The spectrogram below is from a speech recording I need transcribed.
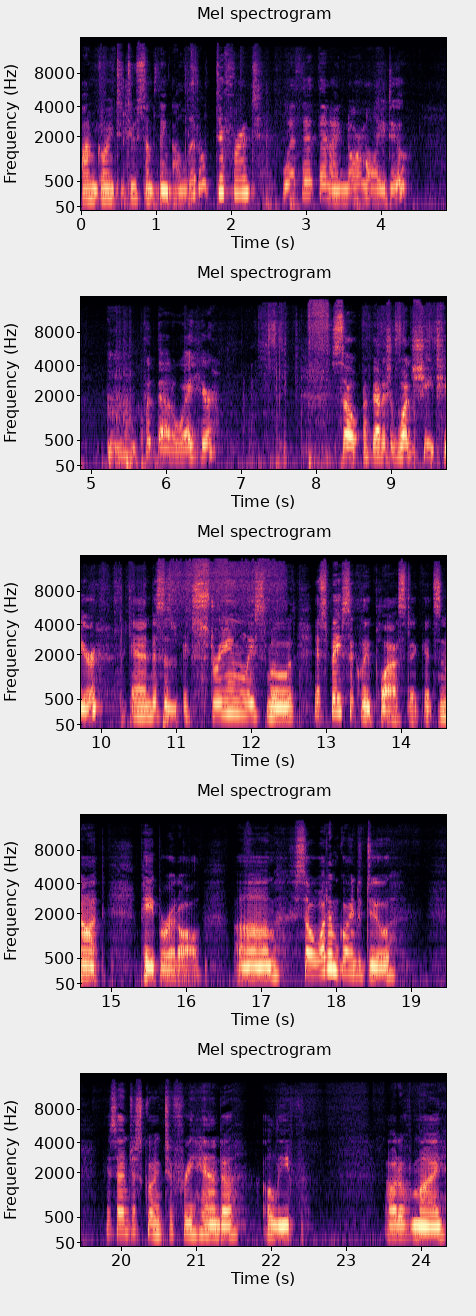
I'm going to do something a little different with it than I normally do. Put that away here. So I've got a, one sheet here, and this is extremely smooth. It's basically plastic. It's not paper at all. Um, so what I'm going to do is I'm just going to freehand a, a leaf out of my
